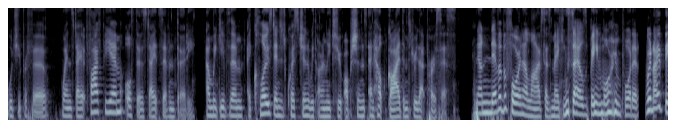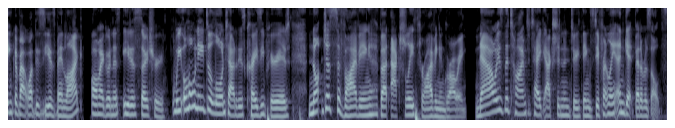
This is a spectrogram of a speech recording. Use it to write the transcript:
Would you prefer Wednesday at 5 p.m. or Thursday at 7:30? And we give them a closed-ended question with only two options and help guide them through that process. Now, never before in our lives has making sales been more important. When I think about what this year's been like, oh my goodness, it is so true. We all need to launch out of this crazy period, not just surviving, but actually thriving and growing. Now is the time to take action and do things differently and get better results.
